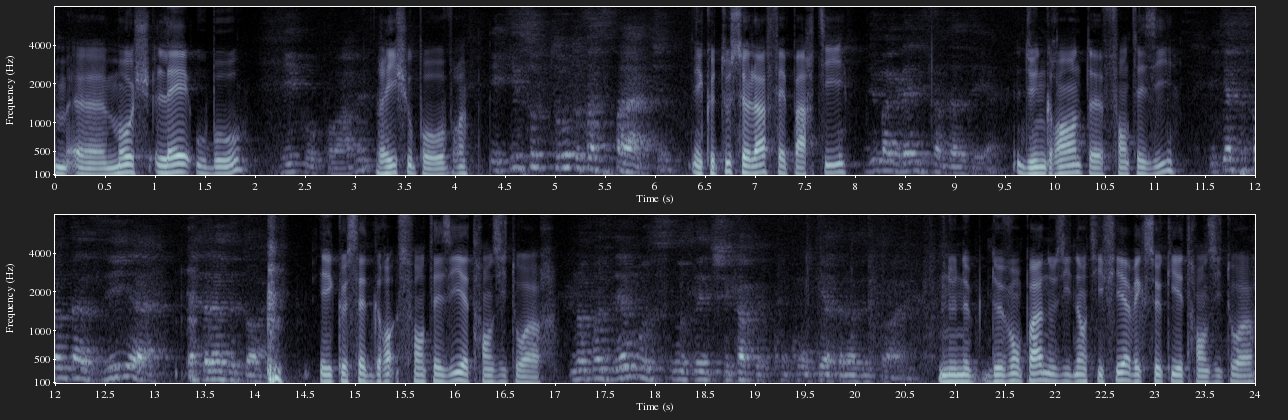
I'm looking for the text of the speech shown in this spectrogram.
euh, moche, laid ou beau, riche ou pauvre, e et que tout cela fait partie d'une grande euh, fantaisie Et que cette fantaisie est transitoire. Nous ne devons pas nous identifier avec ce qui est transitoire,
